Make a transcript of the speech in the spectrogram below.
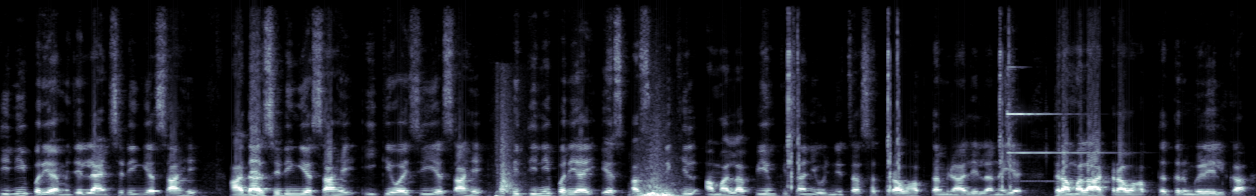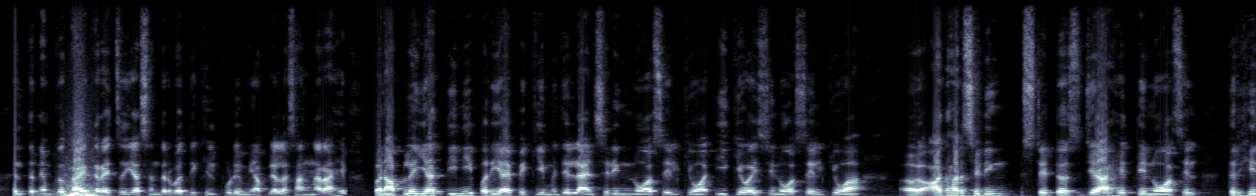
तिन्ही पर्याय म्हणजे लँड सेडिंग यस आहे आधार सेडिंग यस आहे E K Y C yes आहे हे तिन्ही पर्याय यस असून देखील आम्हाला पी एम किसान योजनेचा सतरावा हप्ता मिळालेला नाही आहे तर आम्हाला अठरावा हप्ता तर मिळेल का? तर नेमकं काय करायचं? या संदर्भात देखील पुढे मी आपल्याला सांगणार आहे. पण आपलं या तिन्ही पर्यायपैकी म्हणजे लँड सेडिंग नो असेल किंवा E K Y C no असेल किंवा आधार सेडिंग स्टेटस जे आहे ते नो असेल तर हे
